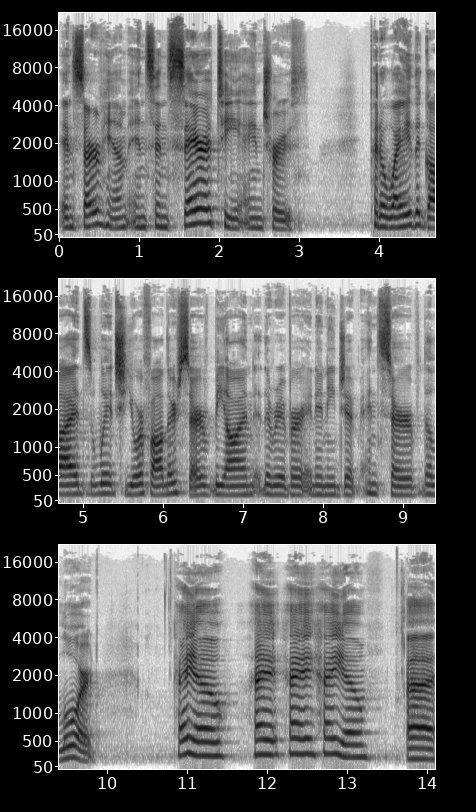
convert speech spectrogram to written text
and serve him in sincerity and truth. Put away the gods which your fathers served beyond the river and in Egypt and serve the Lord. Hey, oh, hey, hey, hey, yo. Uh,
